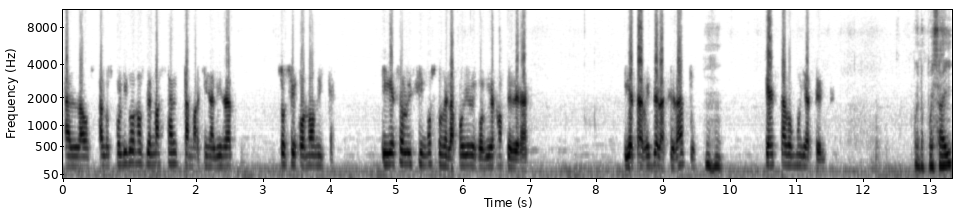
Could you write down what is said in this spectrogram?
a los, a los polígonos de más alta marginalidad socioeconómica. Y eso lo hicimos con el apoyo del gobierno federal y a través de la SEDATU, que ha estado muy atenta. Bueno, pues ahí,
